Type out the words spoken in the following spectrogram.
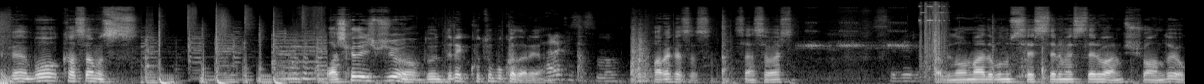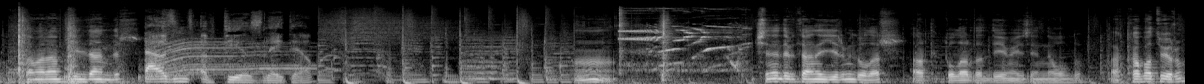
Efendim bu kasamız. Başka da hiçbir şey yok. Bu Direkt kutu bu kadar ya. Para kasası mı? Para kasası. Sen seversin. Severim. Tabii normalde bunun sesleri mesleri varmış. Şu anda yok. Tamamen pildendir. Thousands of tears later. İçine de bir tane 20 dolar. Artık dolar da diyemeyiz yani ne oldu. Bak kapatıyorum.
